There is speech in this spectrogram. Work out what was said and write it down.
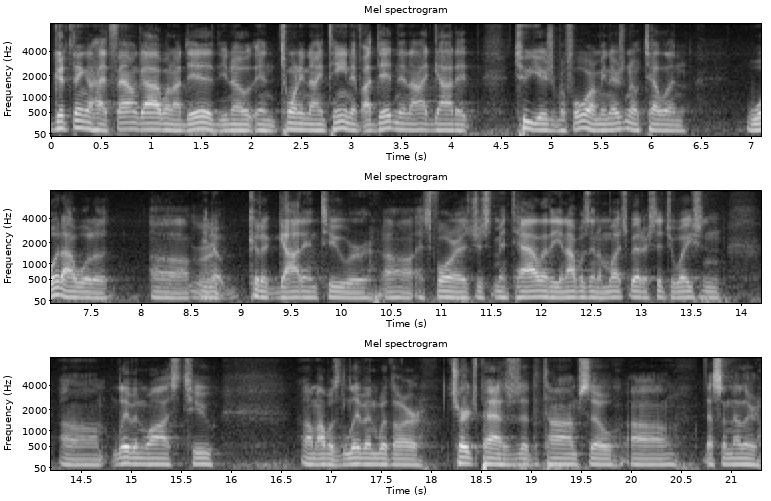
good thing I had found God when I did. You know, in 2019, if I didn't and I'd got it two years before, I mean, there's no telling what I would have, uh, you know, could have got into or uh, as far as just mentality. And I was in a much better situation, um, living wise too. Um, I was living with our church pastors at the time, so um, that's another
